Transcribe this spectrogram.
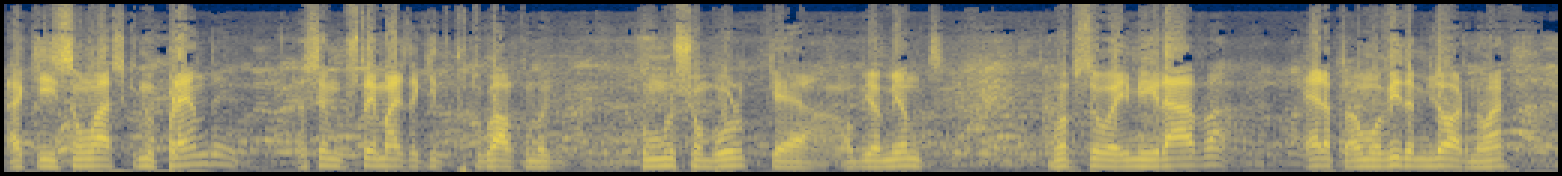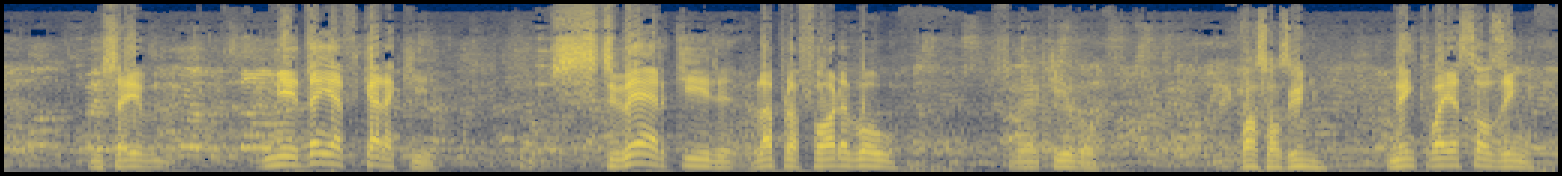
Aqui são laços que me prendem. Eu sempre gostei mais daqui de Portugal como, como Luxemburgo, que é, obviamente, uma pessoa imigrava, era para uma vida melhor, não é? Não sei, a minha ideia é ficar aqui. Se tiver que ir lá para fora, vou. Se tiver que ir, vou. Nem que vá sozinho? Nem que vá sozinho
